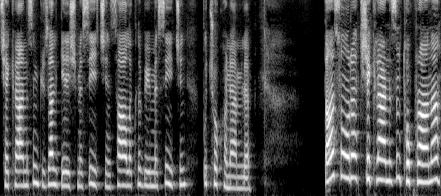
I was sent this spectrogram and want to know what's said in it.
Çiçeklerinizin güzel gelişmesi için, sağlıklı büyümesi için bu çok önemli. Daha sonra çiçeklerinizin toprağına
